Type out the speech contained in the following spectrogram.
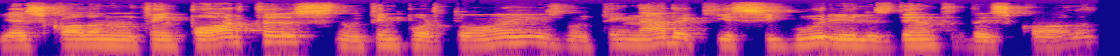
e a escola não tem portas, não tem portões, não tem nada que segure eles dentro da escola.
